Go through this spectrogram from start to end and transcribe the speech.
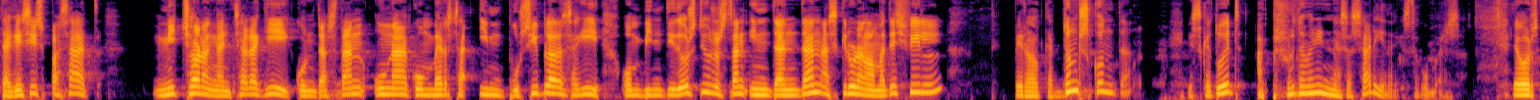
t'haguessis passat mitja hora enganxat aquí contestant una conversa impossible de seguir on 22 tios estan intentant escriure en el mateix fil, però el que et dones compte és que tu ets absolutament innecessari en aquesta conversa. Llavors,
